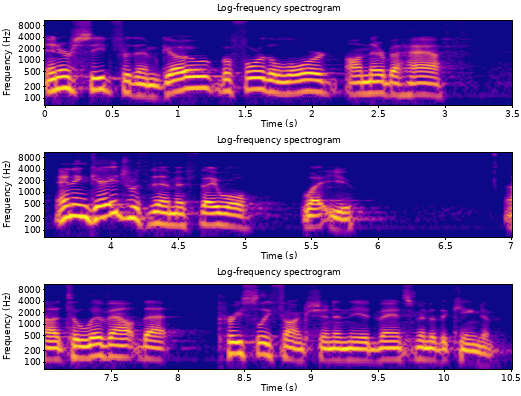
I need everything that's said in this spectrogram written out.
intercede for them, go before the Lord on their behalf and engage with them if they will let you uh, to live out that priestly function in the advancement of the kingdom.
